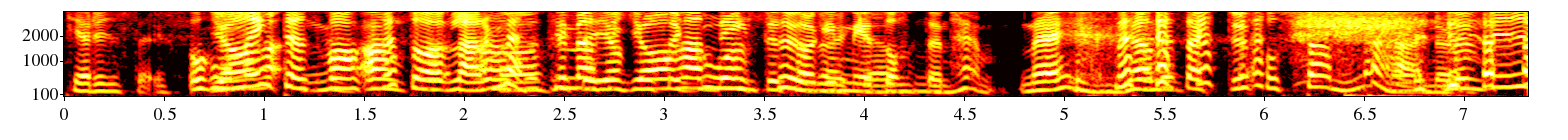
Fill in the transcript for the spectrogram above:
Jag ryser. Och hon Ja, har inte ens vaknat alltså, av larmet. men alltså, Jag hade inte tagit med dottern hem. Nej. Jag hade sagt du får stanna här nu. Men vi,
